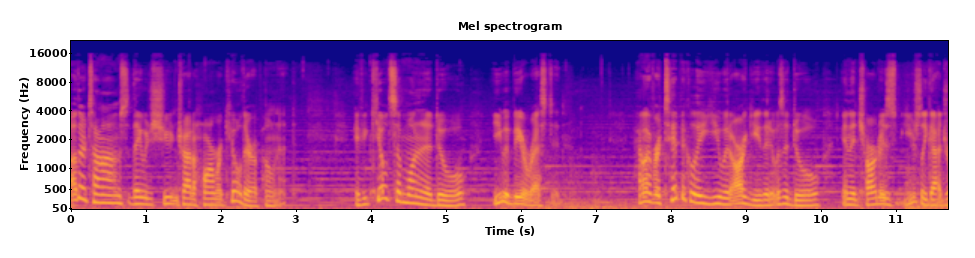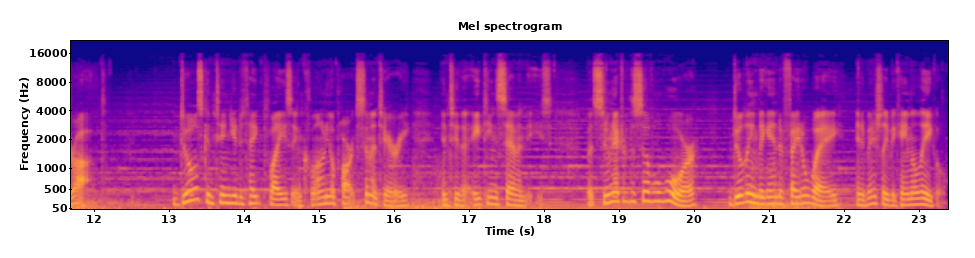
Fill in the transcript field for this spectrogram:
Other times, they would shoot and try to harm or kill their opponent. If you killed someone in a duel, you would be arrested. However, typically you would argue that it was a duel and the charges usually got dropped. Duels continued to take place in Colonial Park Cemetery into the 1870s, but soon after the Civil War, dueling began to fade away and eventually became illegal.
